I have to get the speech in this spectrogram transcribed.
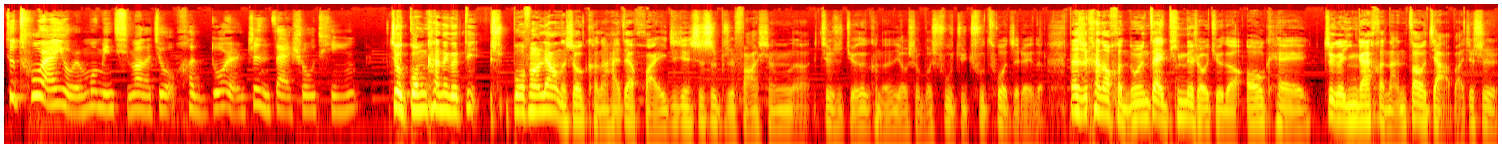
就突然有人莫名其妙的就很多人正在收听。就光看那个地播放量的时候，可能还在怀疑这件事是不是发生了，就是觉得可能有什么数据出错之类的。但是看到很多人在听的时候，觉得 OK，这个应该很难造假吧？就是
